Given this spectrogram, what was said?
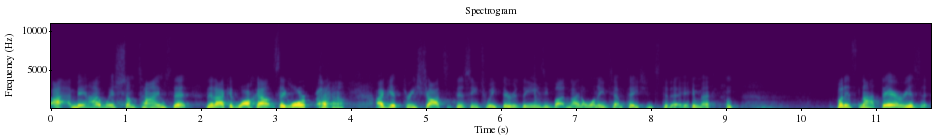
I, mean, I wish sometimes that, that I could walk out and say, Lord, I get three shots at this each week. There's the easy button. I don't want any temptations today. Amen. but it's not there, is it?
